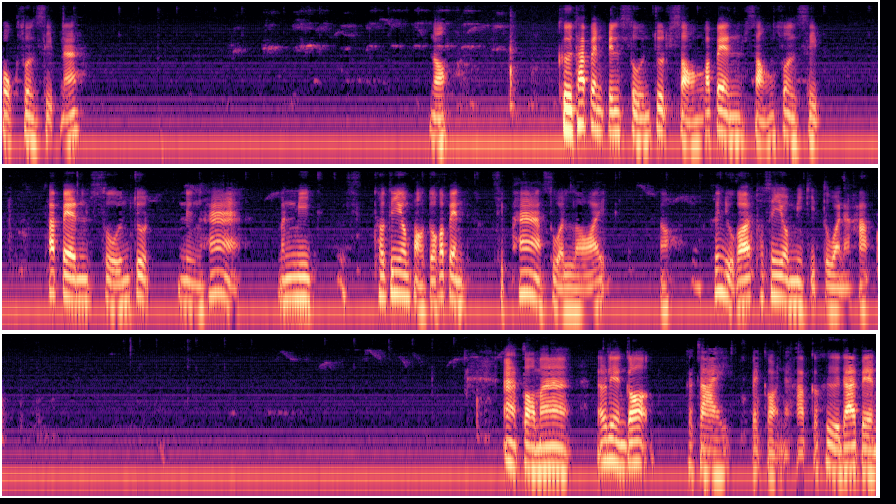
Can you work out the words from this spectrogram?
หกส่วนสิบนะ เนาะ คือถ้าเป็นเป็น 0.2 ก็เป็น 2 ส่วน 10 ถ้าเป็น 0.15 มันมีทศนิยมของตัวก็เป็น 15 ส่วนร้อยเนาะขึ้นอยู่ก็ทศนิยมมีกี่ตัวนะครับอะต่อมานักเรียนก็กระจายไปก่อนนะครับ ก็คือได้เป็น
